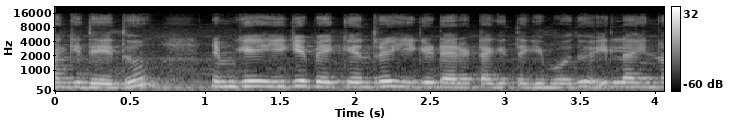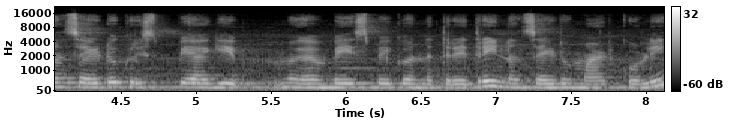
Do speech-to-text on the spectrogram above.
ಆಗಿದೆ ಇದು. ನಿಮಗೆ ಹೀಗೆ ಬೇಕೆಂದರೆ ಹೀಗೆ ಡೈರೆಕ್ಟಾಗಿ ತೆಗಿಬೋದು. ಇಲ್ಲ ಇನ್ನೊಂದು ಸೈಡು ಕ್ರಿಸ್ಪಿಯಾಗಿ ಬೇಯಿಸಬೇಕು ಅನ್ನೋ ಥರ ಇದ್ದರೆ ಇನ್ನೊಂದು ಸೈಡು ಮಾಡ್ಕೊಳ್ಳಿ.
